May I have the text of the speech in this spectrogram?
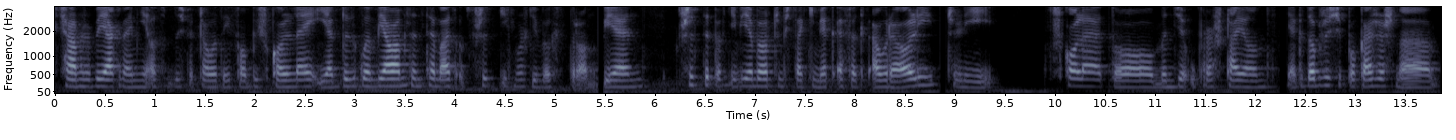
Chciałam, żeby jak najmniej osób doświadczało tej fobii szkolnej i jakby zgłębiałam ten temat od wszystkich możliwych stron. Więc wszyscy pewnie wiemy o czymś takim jak efekt aureoli, czyli w szkole to będzie upraszczając. Jak dobrze się pokażesz na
